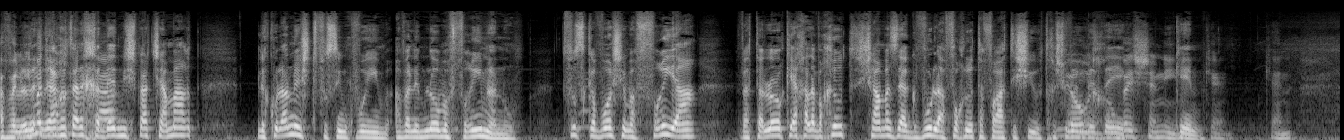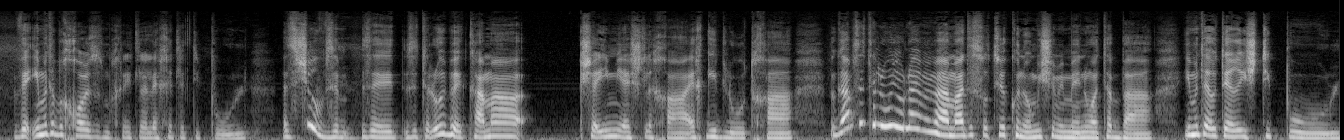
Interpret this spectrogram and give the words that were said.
אבל אם את... אני רק רוצה לחדד משפט שאמרת, לכולנו יש דפוסים קבועים, אבל הם לא מפריעים לנו. דפוס קבוע שמפריע, ואתה לא לוקח עליו אחריות, שם זה הגבול להפוך להיות הפרעת אישיות. חשוב לדייק. לאורך הרבה שנים. כן. כן, כן. ואם אתה בכל זאת מחליט ללכת לטיפול, אז שוב, זה, זה, זה תלוי בכמה קשיים יש לך, איך גידלו אותך, וגם זה תלוי אולי במעמד הסוציו-אקונומי שממנו אתה בא. אם אתה יותר איש טיפול,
